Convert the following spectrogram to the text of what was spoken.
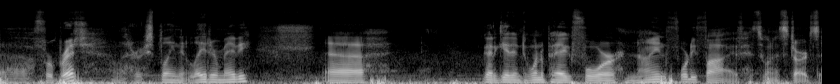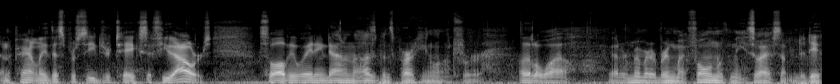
uh, for Britt. I'll let her explain it later, maybe. Uh, got to get into Winnipeg for 9:45. That's when it starts, and apparently this procedure takes a few hours. So I'll be waiting down in the husband's parking lot for a little while. Got to remember to bring my phone with me so I have something to do.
